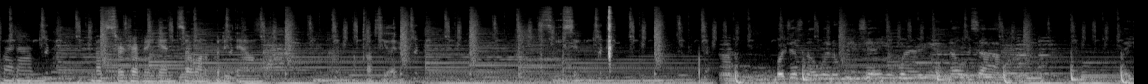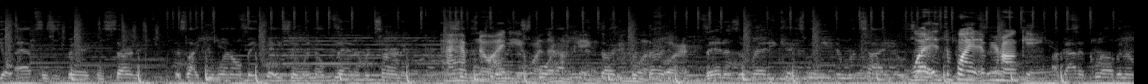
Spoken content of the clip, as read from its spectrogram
But um, I'm about to start driving again, so I want to put it down. And, um, I'll talk to you later. See you soon. But just know it'll be January in no time. And your absence is very concerning. It's like you went on vacation with no plan of returning. I have no idea what they're honking and what for. Bed is a ready case we need to retire. What is the point of your honking? I got a club and a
